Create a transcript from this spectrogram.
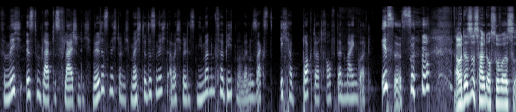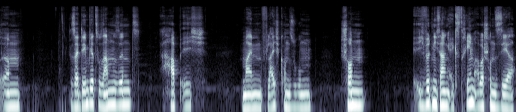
Für mich ist und bleibt es Fleisch und ich will das nicht und ich möchte das nicht, aber ich will das niemandem verbieten. Und wenn du sagst, ich habe Bock darauf, dann mein Gott, ist es. Aber das ist halt auch sowas, ähm, seitdem wir zusammen sind, habe ich meinen Fleischkonsum schon, ich würde nicht sagen extrem, aber schon sehr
